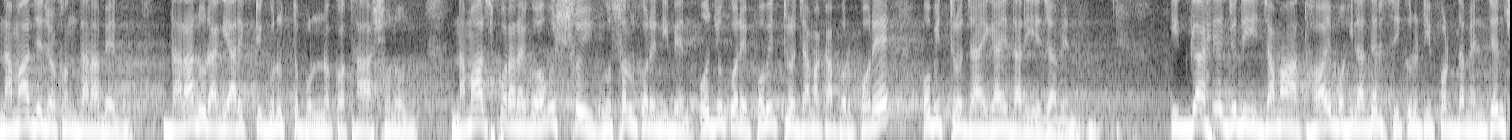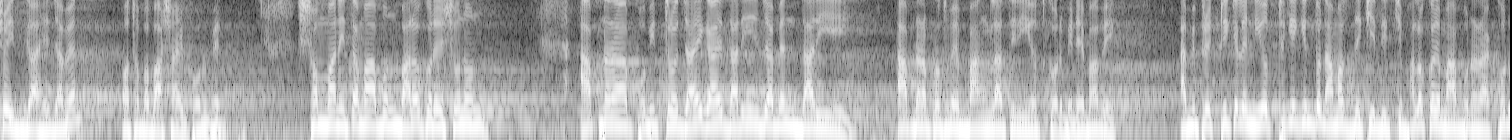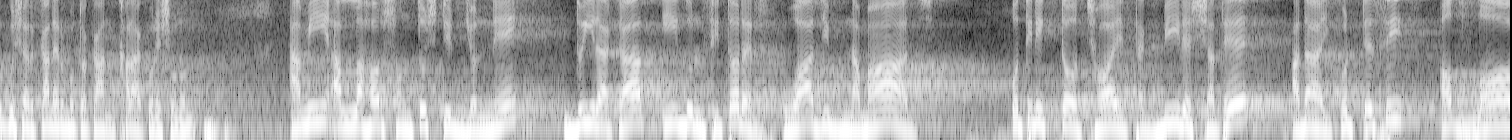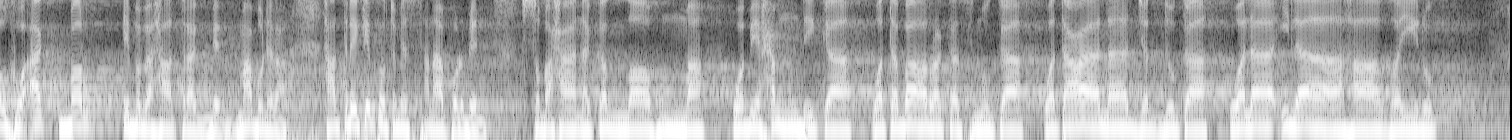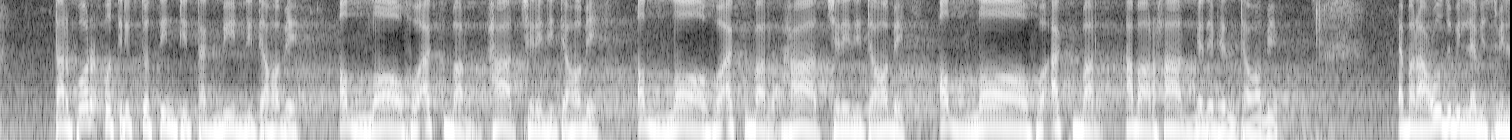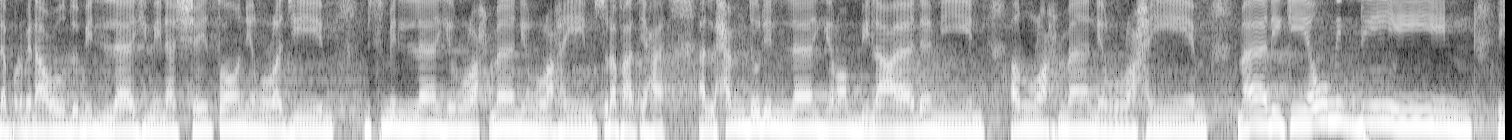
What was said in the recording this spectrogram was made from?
নামাজে যখন দাঁড়াবেন, দাঁড়ানোর আগে আরেকটি গুরুত্বপূর্ণ কথা শুনুন। নামাজ পড়ার আগে অবশ্যই গোসল করে নেবেন, অজু করে পবিত্র জামাকাপড় পরে পবিত্র জায়গায় দাঁড়িয়ে যাবেন। ঈদগাহে যদি জামাত হয়, মহিলাদের সিকিউরিটি পর্দা মেনটেন্স ঈদগাহে যাবেন অথবা বাসায় পড়বেন। সম্মানিতা মা বোন, ভালো করে শুনুন। আপনারা পবিত্র জায়গায় দাঁড়িয়ে যাবেন, দাঁড়িয়ে আপনারা প্রথমে বাংলাতে নিয়ত করবেন এভাবে। আমি প্র্যাকটিক্যালে নিয়ত থেকে কিন্তু নামাজ দেখিয়ে দিচ্ছি। ভালো করে মা বোনেরা খরগোশের কানের মতো কান খাড়া করে শুনুন। আমি আল্লাহর সন্তুষ্টির জন্যে দুই রাকাত ঈদ উল ফিতরের ওয়াজিব নামাজ অতিরিক্ত ছয় তাকবীরের সাথে আদায় করতেছি। আল্লাহ আকবর। এভাবে হাত রাখবেন। মা বোনেরা, হাত রেখে প্রথমে সানা পড়বেন। সুবাহানাকাল্লাহুম্মা ওয়া বিহামদিকা ওয়া তাবারাকা ইসমুকা জাদ্দুকা ওয়ালা ইলাহা গায়রুক। তারপর অতিরিক্ত তিনটি তাকবীর দিতে হবে। আল্লাহ আকবার। হাত ছেড়ে দিতে হবে। আল্লাহ আকবার হাত ছেড়ে দিতে হবে। আল্লাহ আকবার আবার হাত বেঁধে ফেলতে হবে। এবার আউদু বিল্লাহ বিসমিল্লাহ পড়বেন আউদু বিল্লাহ মিনাশ শাইতানির রাজিম বিসমিল্লাহির রহমানির রহিম সূরা ফাতিহা আলহামদুলিল্লাহি রাব্বিল আলামিন আর রহমানির রহিম মালিকি ইয়াউমিদ্দিন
